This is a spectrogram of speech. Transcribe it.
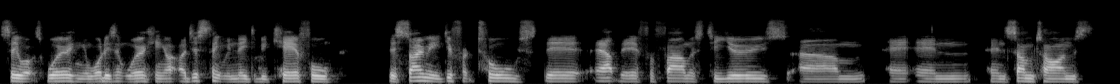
see what's working and what isn't working. I, I, just think we need to be careful. There's so many different tools there out there for farmers to use, um, and, and, and sometimes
